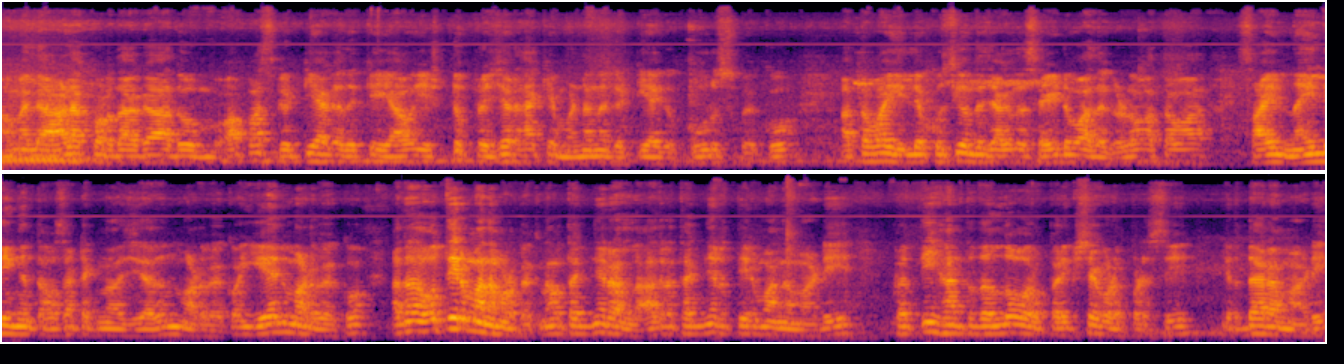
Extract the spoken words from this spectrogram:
ಆಮೇಲೆ ಆಳ ಕೊರೆದಾಗ ಅದು ವಾಪಸ್ ಗಟ್ಟಿಯಾಗೋದಕ್ಕೆ ಯಾವ ಎಷ್ಟು ಪ್ರೆಷರ್ ಹಾಕಿ ಮಣ್ಣನ್ನು ಗಟ್ಟಿಯಾಗಿ ಕೂರಿಸ್ಬೇಕು ಅಥವಾ ಇಲ್ಲೇ ಕುಸಿಯೊಂದು ಜಾಗದ ಸೈಡ್ ವಾದಗಳು ಅಥವಾ ಸಾಯಿಲ್ ನೈಲಿಂಗ್ ಅಂತ ಹೊಸ ಟೆಕ್ನಾಲಜಿ ಅದನ್ನು ಮಾಡಬೇಕು. ಏನು ಮಾಡಬೇಕು? ಅದನ್ನು ಅವ್ರು ತೀರ್ಮಾನ ಮಾಡಬೇಕು. ನಾವು ತಜ್ಞರಲ್ಲ ಆದರೆ ತಜ್ಞರು ತೀರ್ಮಾನ ಮಾಡಿ ಪ್ರತಿ ಹಂತದಲ್ಲೂ ಅವರು ಪರೀಕ್ಷೆಗೊಳಪಡಿಸಿ ನಿರ್ಧಾರ ಮಾಡಿ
